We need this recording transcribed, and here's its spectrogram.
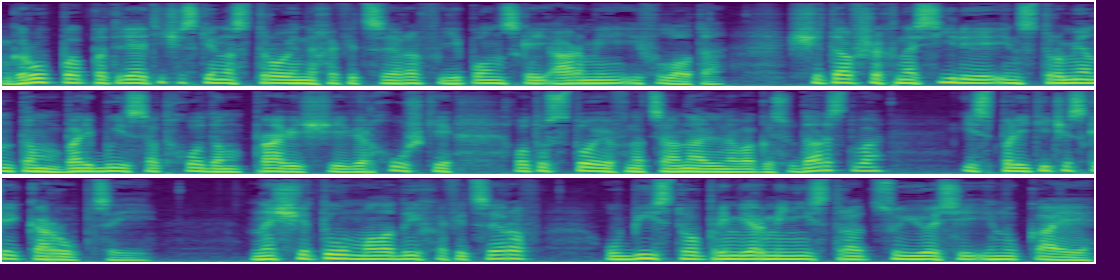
Группа патриотически настроенных офицеров японской армии и флота, считавших насилие инструментом борьбы с отходом правящей верхушки от устоев национального государства и с политической коррупцией. На счету молодых офицеров – убийство премьер-министра Цуёси Инукаи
